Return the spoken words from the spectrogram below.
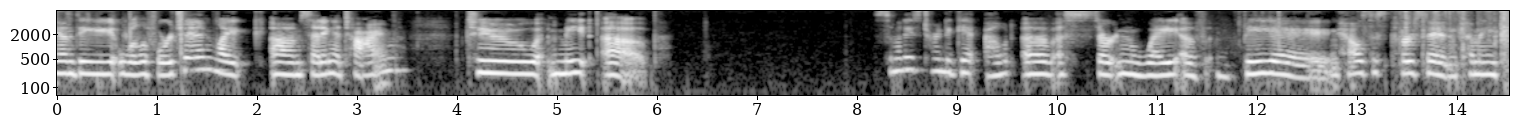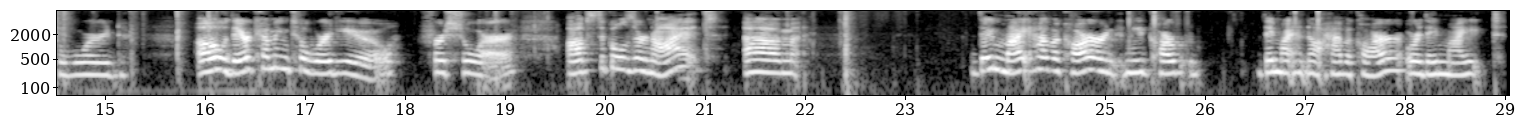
and the Wheel of Fortune, like um, setting a time to meet up somebody's trying to get out of a certain way of being. How's this person coming toward? Oh, they're coming toward you for sure. Obstacles or not, um, they might have a car or need car. They might not have a car or they might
